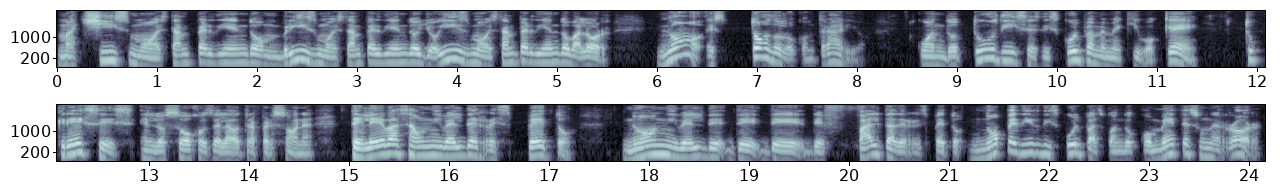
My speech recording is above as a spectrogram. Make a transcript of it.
machismo, están perdiendo hombrismo, están perdiendo yoísmo, están perdiendo valor. No, es todo lo contrario. Cuando tú dices discúlpame, me equivoqué, tú creces en los ojos de la otra persona, te elevas a un nivel de respeto no un nivel de, de, falta de respeto, no pedir disculpas cuando cometes un error.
